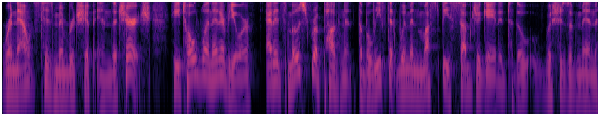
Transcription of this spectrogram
renounced his membership in the church. He told one interviewer, "At its most repugnant, the belief that women must be subjugated to the wishes of men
